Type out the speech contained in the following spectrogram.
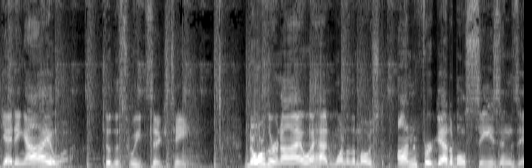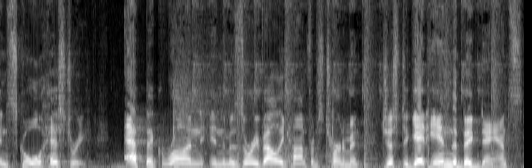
getting Iowa to the Sweet 16. Northern Iowa had one of the most unforgettable seasons in school history. Epic run in the Missouri Valley Conference tournament just to get in the big dance,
